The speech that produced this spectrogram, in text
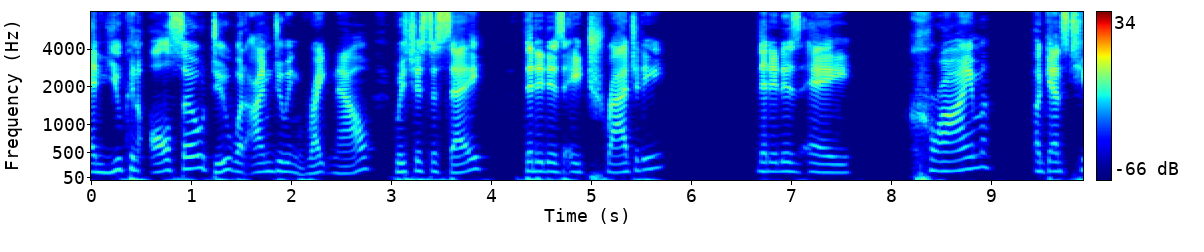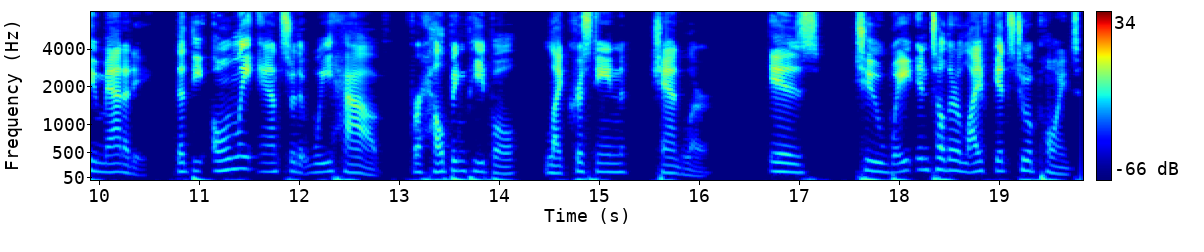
And you can also do what I'm doing right now, which is to say that it is a tragedy, that it is a crime against humanity. That the only answer that we have for helping people like Christine Chandler is to wait until their life gets to a point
